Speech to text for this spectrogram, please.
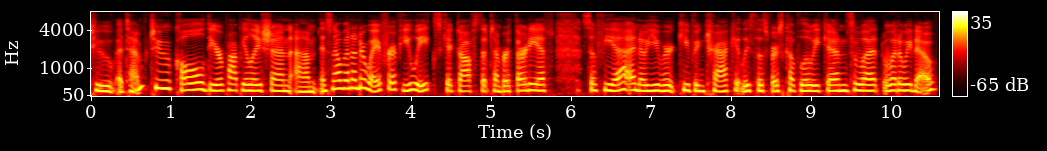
to attempt to cull deer population. Um, it's now been underway for a few weeks, kicked off September 30th. Sophia, I know you were keeping track at least those first couple of weekends. What, what do we know?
